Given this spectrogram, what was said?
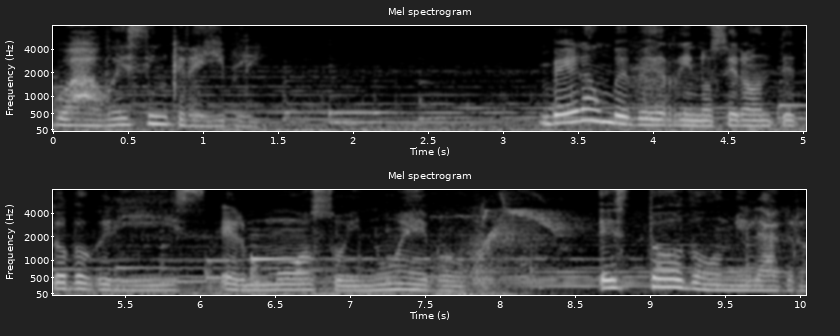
¡Wow! Es increíble. Ver a un bebé rinoceronte todo gris, hermoso y nuevo es todo un milagro.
